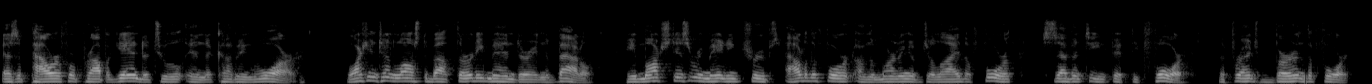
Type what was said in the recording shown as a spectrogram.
as a powerful propaganda tool in the coming war. Washington lost about 30 men during the battle. He marched his remaining troops out of the fort on the morning of July the 4th, 1754. The French burned the fort.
